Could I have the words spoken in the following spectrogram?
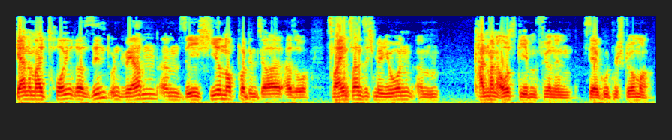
gerne mal teurer sind und werden, ähm, sehe ich hier noch Potenzial. Also 22 Millionen, ähm, kann man ausgeben für einen sehr guten Stürmer.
